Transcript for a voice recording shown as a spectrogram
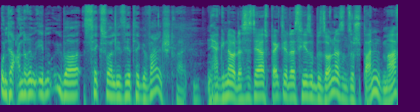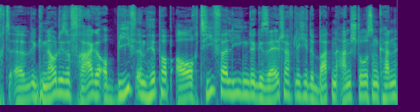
unter anderem eben über sexualisierte Gewalt streiten. Ja, genau, das ist der Aspekt, der das hier so besonders und so spannend macht. Äh, genau diese Frage, ob Beef im Hip-Hop auch tiefer liegende gesellschaftliche Debatten anstoßen kann,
